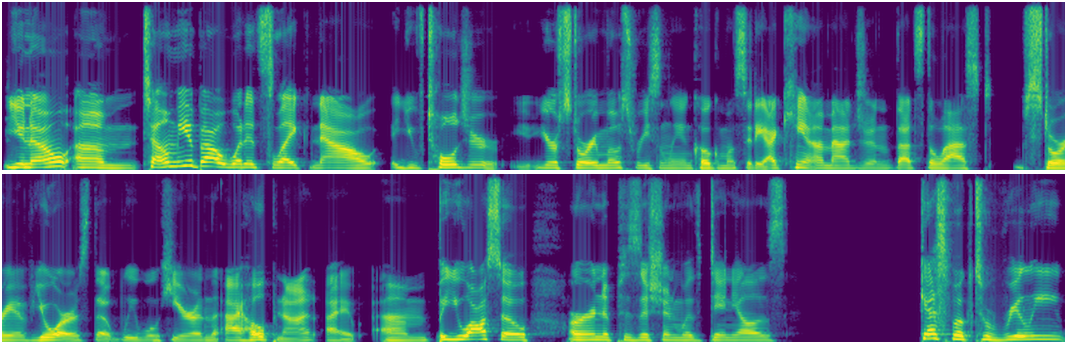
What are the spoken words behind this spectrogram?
you know um tell me about what it's like now. You've told your your story most recently in kokomo city. I can't imagine that's the last story of yours that we will hear and i hope not. I um but you also are in a position with danielle's guest book to really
